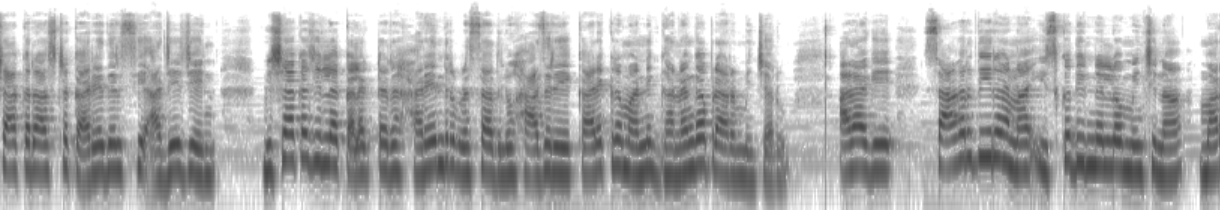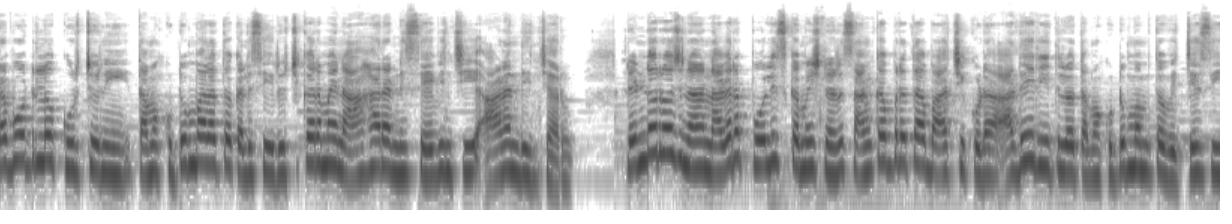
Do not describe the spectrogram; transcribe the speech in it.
శాఖ రాష్ట్ర కార్యదర్శి అజయ్ జైన్ విశాఖ జిల్లా కలెక్టర్ హరేంద్ర ప్రసాద్లు హాజరయ్యే కార్యక్రమాన్ని ఘనంగా ప్రారంభించారు. అలాగే సాగర తీరాన ఇసుక దిన్నెల్లో మించిన మరబోటులో కూర్చొని తమ కుటుంబాలతో కలిసి రుచికరమైన ఆహారాన్ని సేవించి ఆనందించారు. రెండో రోజున నగర పోలీస్ కమిషనర్ శంకర్భ్రత బాచి కూడా అదే రీతిలో తమ కుటుంబంతో వచ్చేసి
